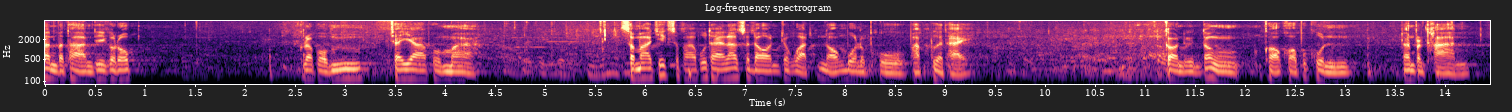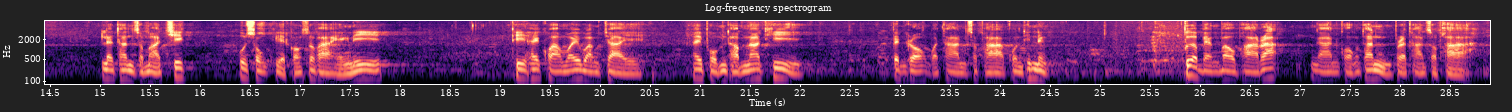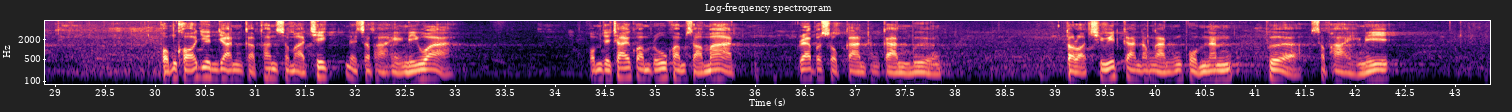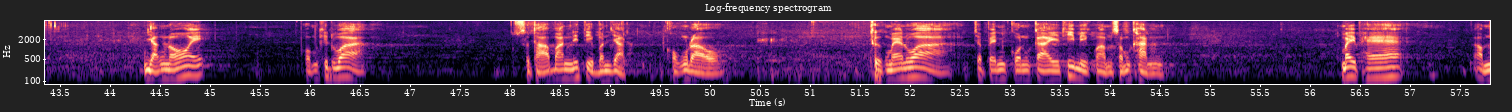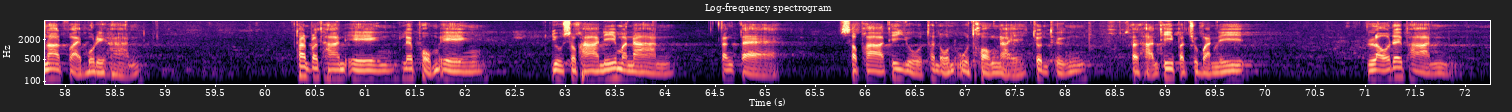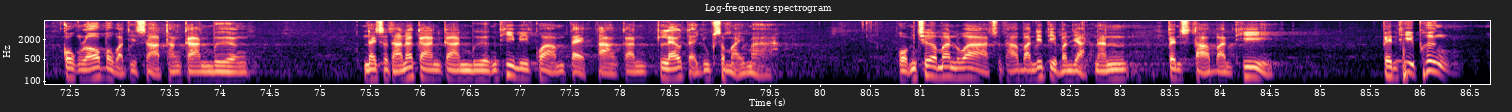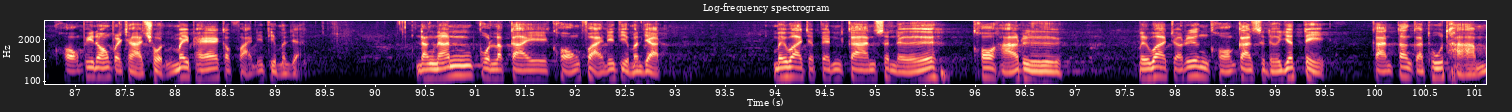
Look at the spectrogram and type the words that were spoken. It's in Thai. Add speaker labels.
Speaker 1: ท่านประธานที่เคารพกระผมชัยาพมมา สมาชิกสภาผู้แทนราษฎรจังหวัดหนองบัวลำพูพักเพื่อไทย ก่อนอื่นต้องขอขอบพระคุณท่านประธาน และท่านสมาชิกผู้ทรงเกียรติของสภาแห่งนี้ ที่ให้ความไว้วางใจ ให้ผมทำหน้าที่เป็นรองประธานสภาคนที่หนึ่ง เพื่อแบ่งเบาภาระงานของท่านประธานสภา ผมขอยืนยันกับท่านสมาชิกในสภาแห่งนี้ว่า ผมจะใช้ความรู้ความสามารถและประสบการณ์ทางการเมือง ตลอดชีวิตการทำงานของผมนั้นเพื่อสภาแห่งนี้ อย่างน้อย ผมคิดว่า สถาบันนิติบัญญัติของเรา ถึงแม้ว่าจะเป็นนกลไกที่มีความสำคัญ ไม่แพ้อำนาจฝ่ายบริหาร ท่านประธานเองและผมเองอยู่สภานี้มานานตั้งแต่สภาที่อยู่ถนนอู่ทองไหนจนถึงสถานที่ปัจจุบันนี้ เราได้ผ่านกงล้อประวัติศาสตร์ทางการเมือง ในสถานการณ์การเมืองที่มีความแตกต่างกันแล้วแต่ยุคสมัยมา ผมเชื่อมั่นว่าสถาบันนิติบัญญัตินั้นเป็นสถาบันที่เป็นที่พึ่งของพี่น้องประชาชนไม่แพ้กับฝ่ายนิติบัญญัติ ดังนั้นกลไกของฝ่ายนิติบัญญัติ ไม่ว่าจะเป็นการเสนอข้อหารือ ไม่ว่าจะเรื่องของการเสนอยติ การตั้งกระทู้ถาม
